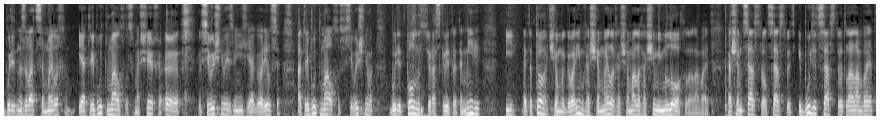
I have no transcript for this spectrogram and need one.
будет называться Мелахом, и атрибут Малхус Машеха, э, Всевышнего, извините, я оговорился, атрибут Малхус Всевышнего будет полностью раскрыт в этом мире, и это то, о чем мы говорим, Хашем Мелах, Хашем Малах, Хашем Имлох Лаламвает. Хашем царствовал, царствовать и будет царствовать Лаламвает.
